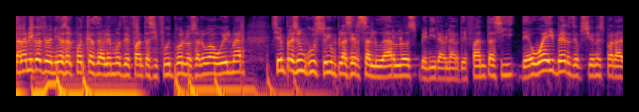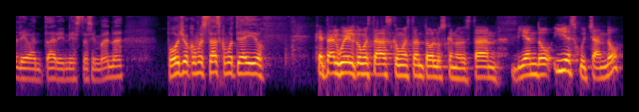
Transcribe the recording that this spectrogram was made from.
Tal amigos? Bienvenidos al podcast de Hablemos de Fantasy Football. Los saluda Wilmar. Siempre es un gusto y un placer saludarlos, venir a hablar de fantasy, de waivers, de opciones para levantar en esta semana. Pollo, ¿cómo estás? ¿Cómo te ha ido? ¿Qué tal, Will? ¿Cómo estás? ¿Cómo están todos los que nos están viendo y escuchando?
